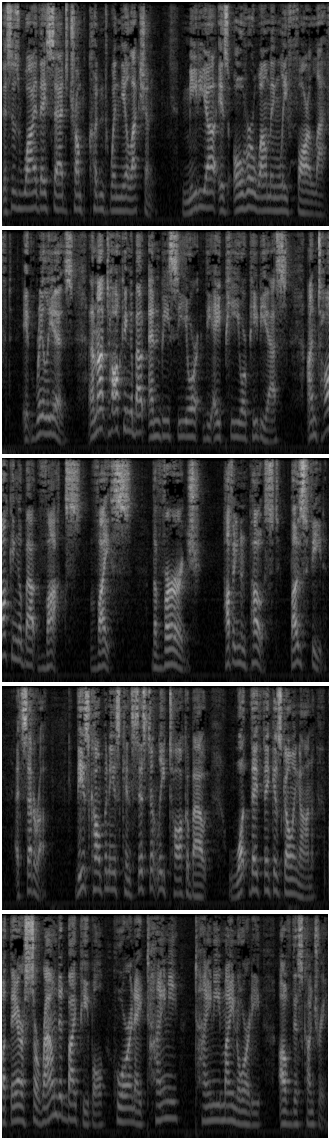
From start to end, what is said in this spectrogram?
This is why they said Trump couldn't win the election. Media is overwhelmingly far left. It really is. And I'm not talking about NBC or the AP or PBS. I'm talking about Vox, Vice, The Verge, Huffington Post, BuzzFeed, etc. These companies consistently talk about what they think is going on, but they are surrounded by people who are in a tiny, tiny minority of this country.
